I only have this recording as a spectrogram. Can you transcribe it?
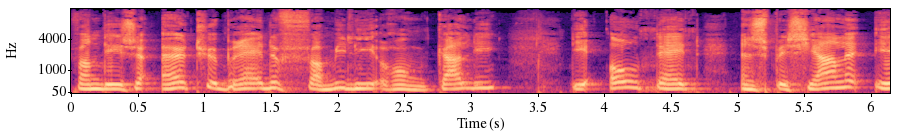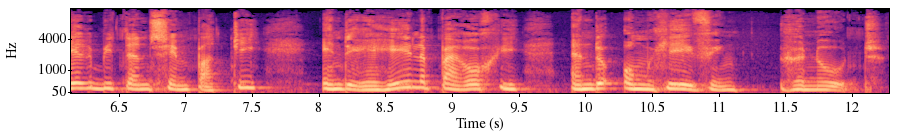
van deze uitgebreide familie Roncalli, die altijd een speciale eerbied en sympathie in de gehele parochie en de omgeving genoot.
